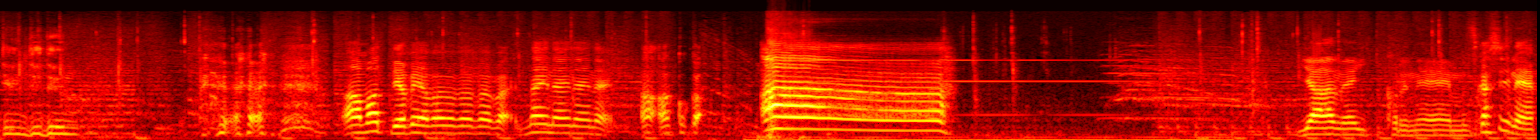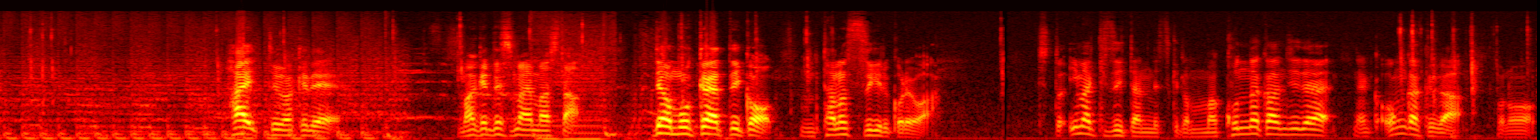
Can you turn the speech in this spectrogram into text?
ドゥンドゥドゥン。あ、待って、やべやばいやばいやばいやばい。ないないないない。あ、あ、ここか。あーいやーね、これね、難しいね。はい、というわけで、負けてしまいました。ではもう一回やっていこう。楽しすぎる、これは。ちょっと今気づいたんですけど、まあ、こんな感じで、なんか音楽が、この、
